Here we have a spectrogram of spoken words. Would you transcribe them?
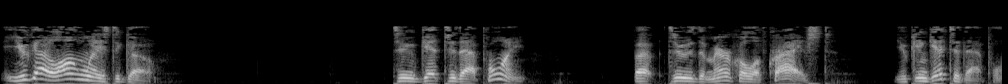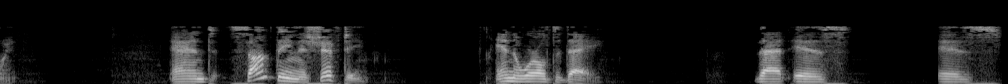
You've got a long ways to go to get to that point. But through the miracle of Christ, you can get to that point. And something is shifting in the world today that is, is,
